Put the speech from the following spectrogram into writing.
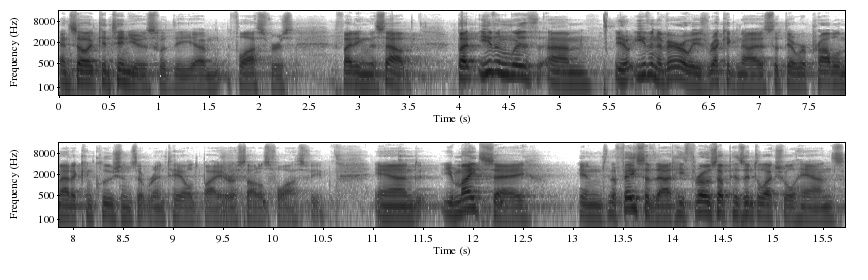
and so it continues with the um, philosophers fighting this out. But even with, um, you know, even Averroes recognized that there were problematic conclusions that were entailed by Aristotle's philosophy. And you might say, in the face of that, he throws up his intellectual hands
